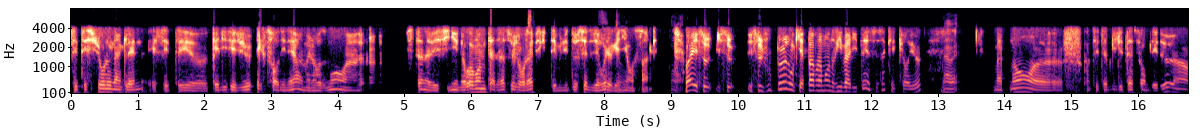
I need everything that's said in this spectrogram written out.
C'était sur le Linglen et c'était euh, qualité de jeu extraordinaire. Et malheureusement, euh, Stan avait signé une remontada ce jour-là puisqu'il était mené 2-7-0, il a gagné en 5. Ouais. Ouais, il se, il, se, il se joue peu, donc il n'y a pas vraiment de rivalité. C'est ça qui est curieux. Ah ouais. Maintenant, euh, quand tu établis l'état de forme des deux, hein,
